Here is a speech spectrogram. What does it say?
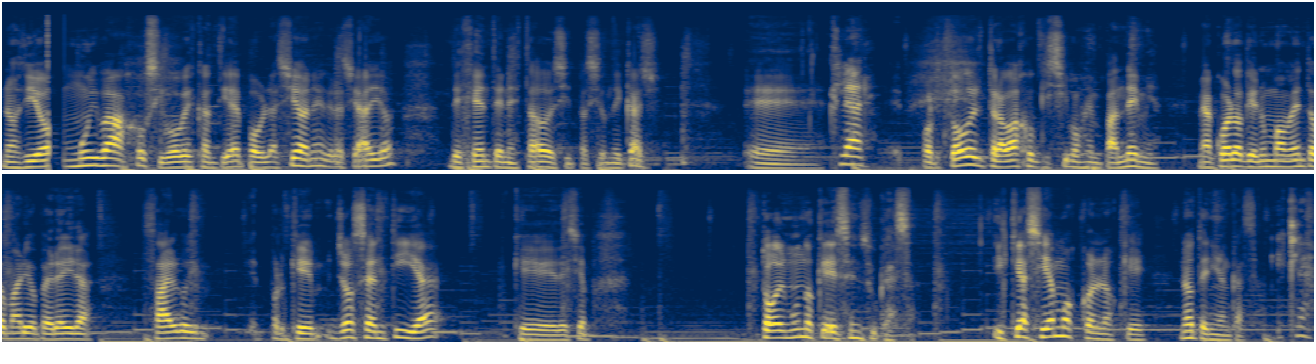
nos dio muy bajo, si vos ves cantidad de poblaciones, gracias a Dios, de gente en estado de situación de calle. Eh, Claro. por todo el trabajo que hicimos en pandemia. Me acuerdo que en un momento Mario Pereira salgo y porque yo sentía que decían todo el mundo quédese en su casa. ¿Y qué hacíamos con los que no tenían casa? Y claro.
